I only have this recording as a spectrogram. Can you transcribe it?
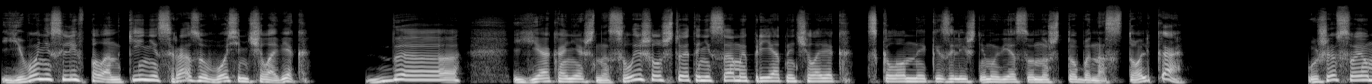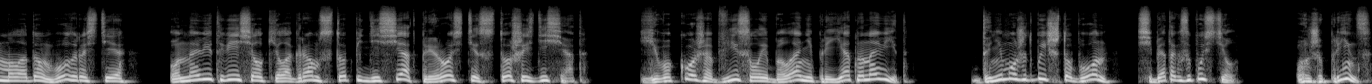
Его несли в паланкине сразу восемь человек. Да, я, конечно, слышал, что это не самый приятный человек, склонный к излишнему весу, но чтобы настолько? Уже в своем молодом возрасте он на вид весил килограмм 150 при росте 160. Его кожа обвисла и была неприятна на вид. Да не может быть, чтобы он себя так запустил. Он же принц.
